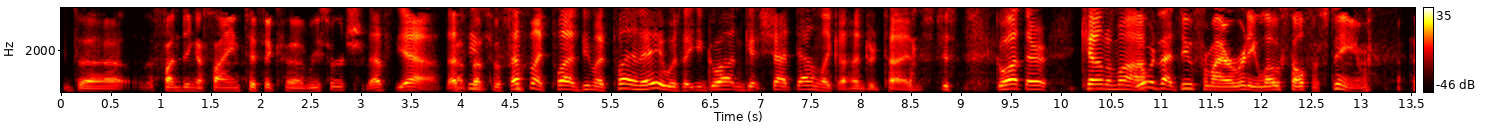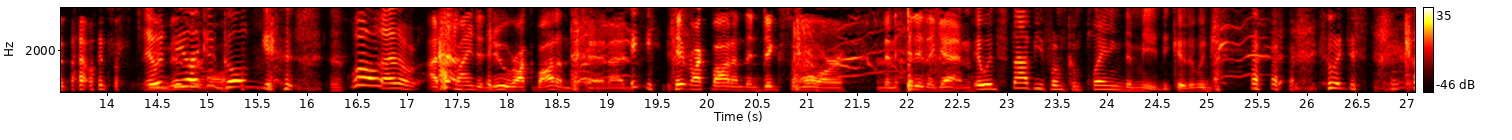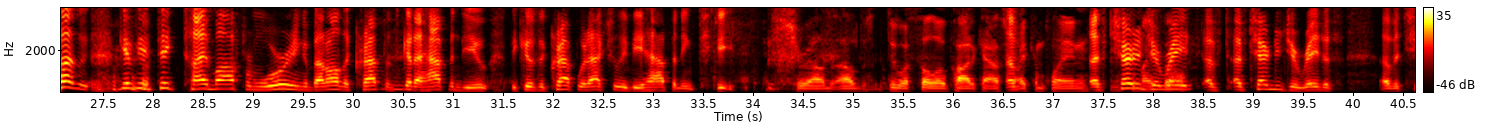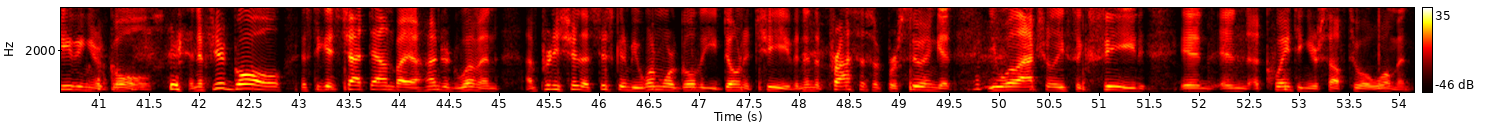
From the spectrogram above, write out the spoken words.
The funding a scientific uh, research. That's yeah. That's That's- the- that's that's, my plan. Be My plan A was that you go out and get shot down like a hundred times. Just go out there, count them off. What would that do for my already low self esteem? that would just. it would be like a gold. well, I don't. I'd find a new rock bottom to hit. I'd hit rock bottom, then dig some more, and then hit it again. it would stop you from complaining to me because it would it would just cause give you take time off from worrying about all the crap that's going to happen to you because the crap would actually be happening to you. Sure, I'll, I'll just do a solo podcast where Um, I complain. I've charted your rate. I've, I've charted your rate of of achieving your goals. and if your goal is to get shot down by a hundred women, I'm pretty sure that's just going to be one more goal that you don't achieve. And in the process of pursuing it, you will actually succeed in in acquainting yourself to a woman.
